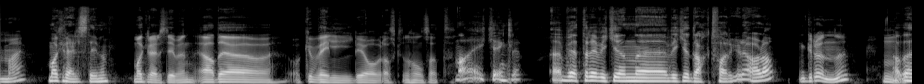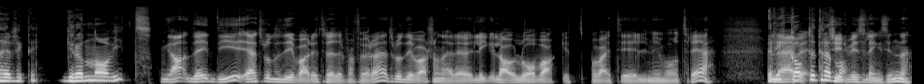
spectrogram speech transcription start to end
Nei. Makrellstimen. Makrellstimen. Ja, det var ikke veldig overraskende sånn sett. Nei, ikke egentlig. Eh, Vet dere hvilken, eh, hvilke draktfarger de har da? Grønne. Mm. Ja, det er helt riktig. Grønn og hvit. Ja, det, de, jeg trodde de var i tredje fra før av. Jeg trodde de var sånn der, og lå vaket på vei til nivå tre. Men det Rykka opp til tredje tydeligvis lenge siden, det.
